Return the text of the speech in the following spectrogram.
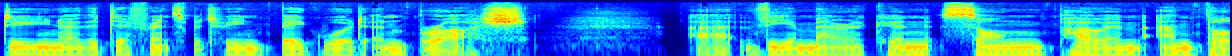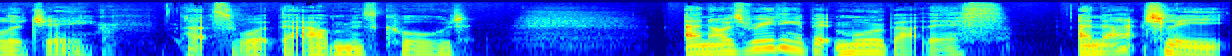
Do You Know the Difference Between Big Wood and Brush? Uh, the American Song Poem Anthology. That's what the album is called. And I was reading a bit more about this, and actually,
